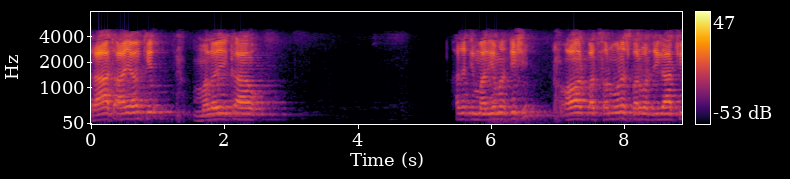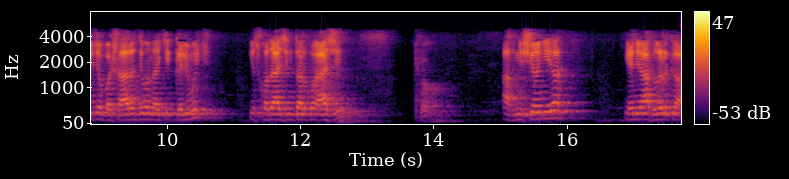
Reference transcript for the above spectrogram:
رات آیا کہ ملائی آو حضرت مریم نش اور پت فرمونس پروردگار چی بشارت دیون اکی کلمچ اس خدا سن طرف آسہ اخ نشانیت یعنی اخ لڑکا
